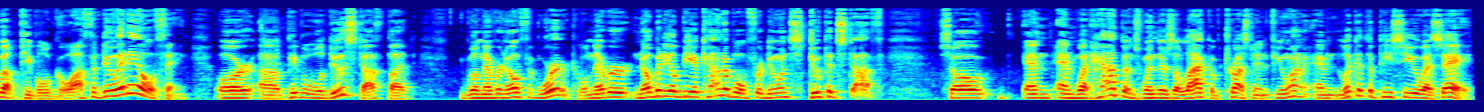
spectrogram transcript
well, people will go off and do any old thing, or uh, people will do stuff, but we'll never know if it worked. We'll never, nobody will be accountable for doing stupid stuff. So, and and what happens when there's a lack of trust? And if you want to, and look at the PCUSA,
